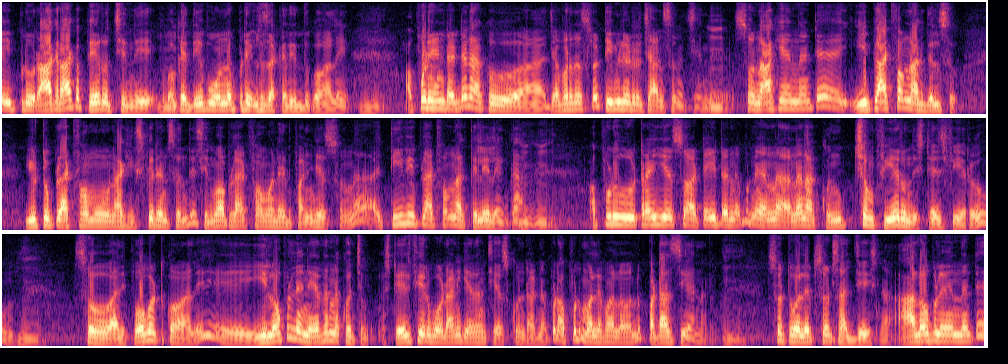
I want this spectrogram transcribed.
ఇప్పుడు రాక రాక పేరు వచ్చింది. ఓకే దీపం ఉన్నప్పుడు ఇల్లు చక్కదిద్దుకోవాలి. అప్పుడు ఏంటంటే నాకు ఆ, జబర్దస్త్లో టీమ్ లీడర్ ఛాన్స్ వచ్చింది. సో నాకేంటంటే ఈ ప్లాట్ఫామ్ నాకు తెలుసు. యూట్యూబ్ ప్లాట్ఫామ్ నాకు ఎక్స్పీరియన్స్ ఉంది. సినిమా ప్లాట్ఫామ్ అనేది పనిచేస్తున్నా టీవీ ప్లాట్ఫామ్ నాకు తెలియలే ఇంకా. అప్పుడు ట్రై చేస్తూ అటు ఇటు అన్నప్పుడు నేను అన్న నాకు కొంచెం ఫియర్ ఉంది స్టేజ్ ఫియర్ సో అది పోగొట్టుకోవాలి. ఈ లోపల నేను ఏదన్నా కొంచెం స్టేజ్ ఫియర్ పోవడానికి ఏదైనా చేసుకుంటా అన్నప్పుడు అప్పుడు మళ్ళీ వాళ్ళ వాళ్ళు పటాస్ చేయన్నారు సో ట్వెల్వ్ ఎపిసోడ్స్ అది చేసిన. ఆ లోపల ఏంటంటే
